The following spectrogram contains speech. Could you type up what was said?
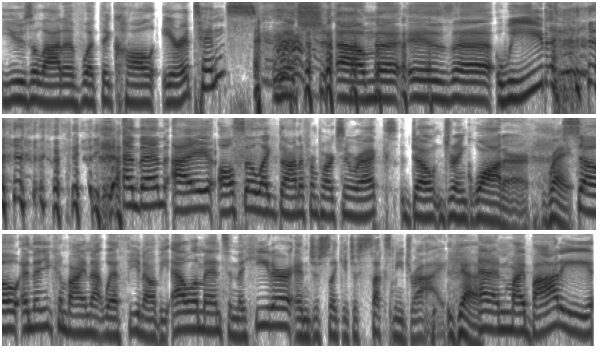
use a lot of what they call irritants, which um, is uh, weed. And then I also, like Donna from Parks and Recs, don't drink water. Right. So, and then you combine that with, you know, the elements and the heater, and just like it just sucks me dry. Yeah. And my body,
